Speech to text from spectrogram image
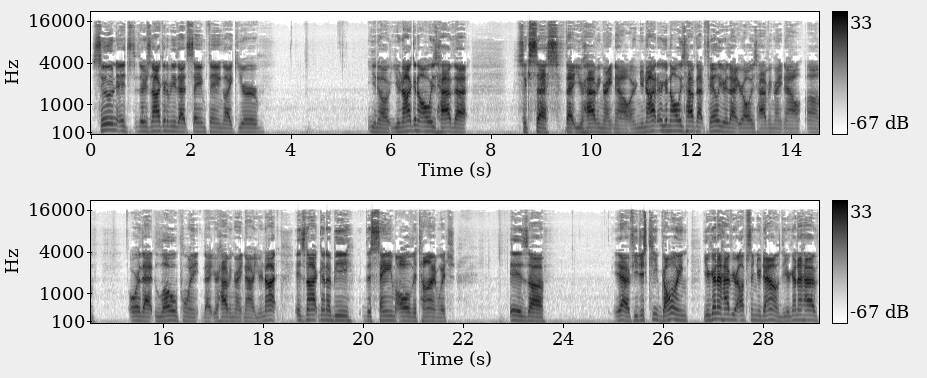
soon it's there's not going to be that same thing like you're you know, you're not going to always have that success that you're having right now and you're not going to always have that failure that you're always having right now um or that low point that you're having right now. You're not it's not going to be the same all the time, which is uh yeah, if you just keep going, you're going to have your ups and your downs. You're going to have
